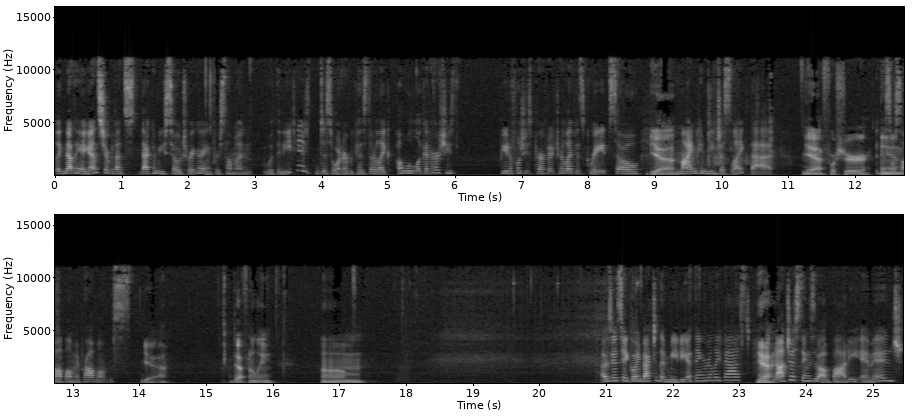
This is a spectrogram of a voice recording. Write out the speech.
Like nothing against her, but that's that can be so triggering for someone with an eating disorder because they're like, oh well, look at her, she's beautiful, she's perfect, her life is great, so yeah, mine can be just like that. yeah, for sure. This will solve all my problems. Yeah, definitely. Um, I was gonna say going back to the media thing really fast. yeah, not just things about body image,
